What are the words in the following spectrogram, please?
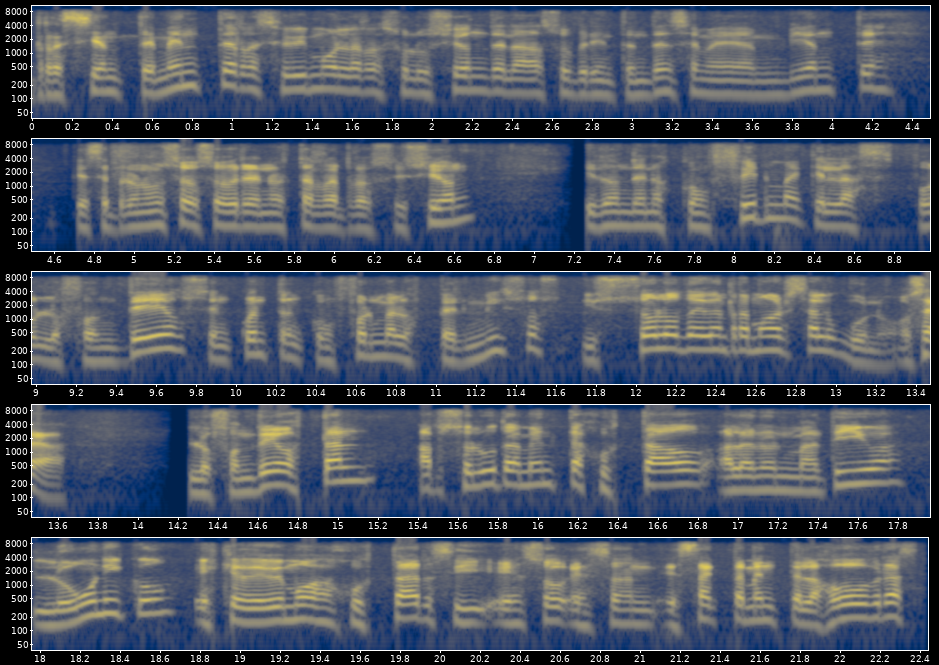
Recientemente recibimos la resolución de la Superintendencia de Medio Ambiente que se pronuncia sobre nuestra reposición y donde nos confirma que los fondeos se encuentran conforme a los permisos y solo deben removerse algunos. O sea, los fondeos están absolutamente ajustados a la normativa. Lo único es que debemos ajustar si eso son exactamente las obras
